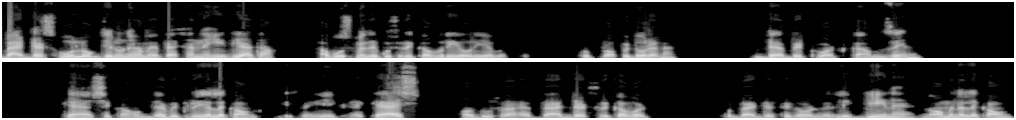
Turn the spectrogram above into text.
बैड डेट्स वो लोग जिन्होंने हमें पैसा नहीं दिया था, अब उसमें से कुछ रिकवरी हो रही है तो प्रॉफिट हो रहा है ना? Debit what comes in cash account debit real account इसमें एक है कैश और दूसरा है बैड डेट्स रिकवर्ड तो बैड डेट्स रिकवर्ड मेरे लिए गेन है nominal account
